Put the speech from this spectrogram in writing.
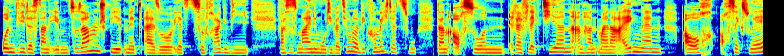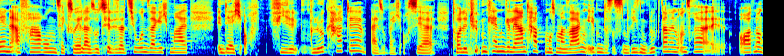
und wie das dann eben zusammenspielt mit, also jetzt zur Frage, wie, was ist meine Motivation oder wie komme ich dazu, dann auch so ein Reflektieren anhand meiner eigenen, auch, auch sexuellen Erfahrungen, sexueller Sozialisation, sage ich mal, in der ich auch viel Glück hatte, also weil ich auch sehr tolle Typen kennengelernt habe, muss man sagen, eben das ist ein Riesenglück dann in unserer äh, Ordnung.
